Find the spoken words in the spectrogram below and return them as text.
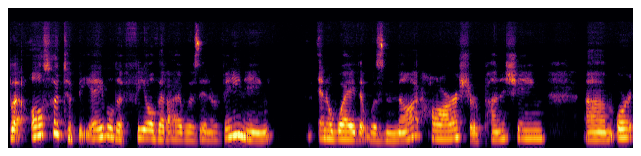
but also to be able to feel that I was intervening in a way that was not harsh or punishing, um, or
